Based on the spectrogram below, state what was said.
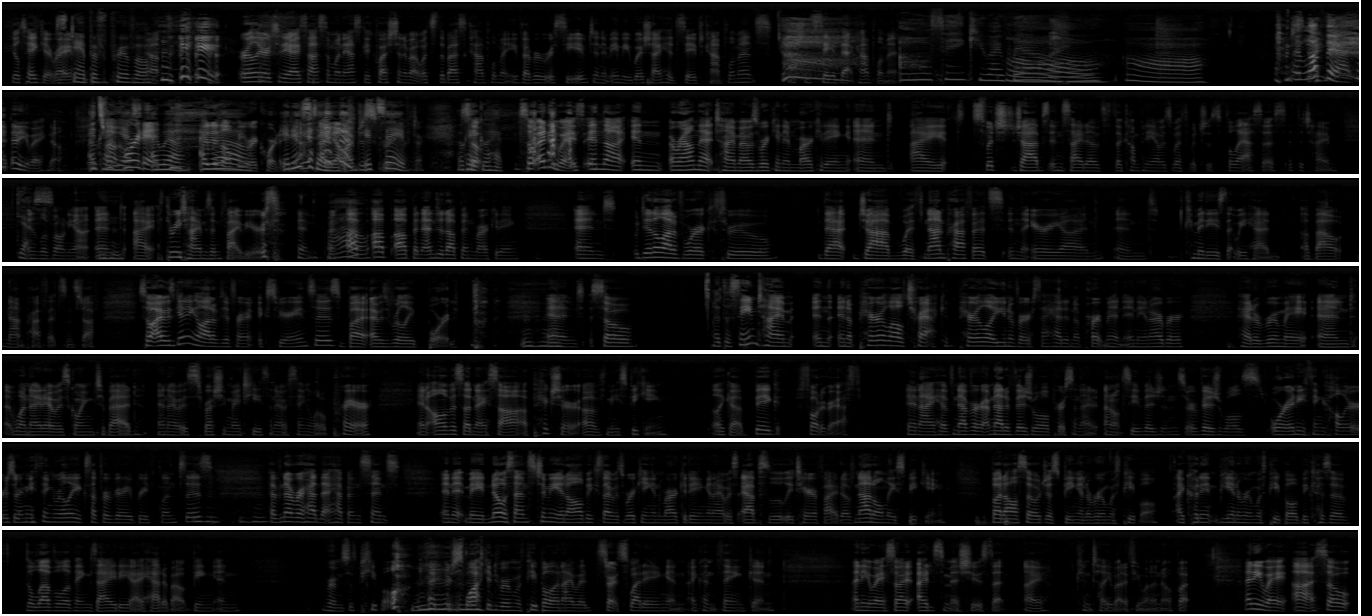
You'll take it, right? stamp of approval Yep. Earlier today, I saw someone ask a question about what's the best compliment you've ever received, and it made me wish I had saved compliments. I should save that compliment. Oh, thank you. I will. Aw. I love that. Anyway, no, It's Okay, yes, recorded. I will. I but it'll be recorded. It yeah. is I know. saved. I'm just It's saved. Okay, So- go ahead. So, anyways, in the in around that time, I was working in marketing, and I switched jobs inside of the company I was with, which was Valassis at the time Yes. in Livonia, mm-hmm. and I three times in five years, and went up, up, up, and ended up in marketing, and did a lot of work through that job with nonprofits in the area and and committees that we had about nonprofits and stuff. So I was getting a lot of different experiences, but I was really bored. Mhm. And so at the same time, in, in a parallel track, in parallel universe, I had an apartment in Ann Arbor. I had a roommate, and one night I was going to bed and I was brushing my teeth and I was saying a little prayer. And all of a sudden, I saw a picture of me speaking, like a big photograph. And I have never, I'm not a visual person. I, I don't see visions or visuals or anything colors or anything really, except for very brief glimpses. Mhm. Have never had that happen since. And it made no sense to me at all because I was working in marketing and I was absolutely terrified of not only speaking, but also just being in a room with people. I couldn't be in a room with people because of the level of anxiety I had about being in rooms with people. I would just walk into a room with people and I would start sweating and I couldn't think. And anyway, so I, I had some issues that I can tell you about if you want to know. But anyway, uh, so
